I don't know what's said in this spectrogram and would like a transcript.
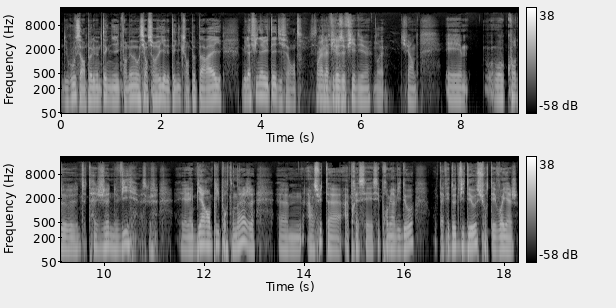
Du coup, c'est un peu les mêmes techniques. Enfin, même aussi en survie, il y a des techniques qui sont un peu pareilles, mais la finalité est différente. Ouais, la philosophie est euh, différente. Et euh, au cours de, ta jeune vie, parce que elle est bien remplie pour ton âge, euh, ensuite, après ces, premières vidéos, tu as fait d'autres vidéos sur tes voyages.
